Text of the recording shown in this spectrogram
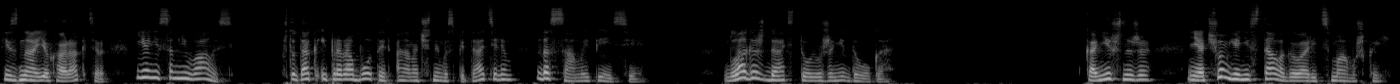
И зная ее характер, я не сомневалась, что так и проработает она ночным воспитателем до самой пенсии. Благо ждать той уже недолго. Конечно же, ни о чем я не стала говорить с мамушкой.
